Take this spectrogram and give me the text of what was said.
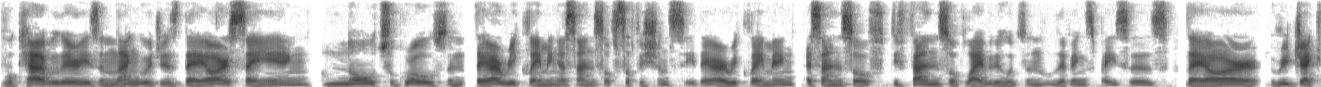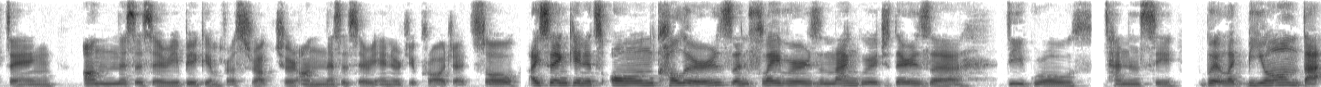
vocabularies and languages, they are saying no to growth and they are reclaiming a sense of sufficiency. They are reclaiming a sense of defense of livelihoods and living spaces. They are rejecting unnecessary big infrastructure, unnecessary energy projects. So I think in its own colors and flavors and language, there is a degrowth tendency but like beyond that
